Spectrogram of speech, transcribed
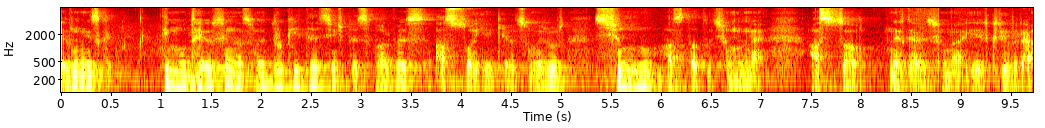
Եվ նույնիսկ Տիմոթեոսին ասում է դու գիտես ինչպես վարվես Աստծո եկեղեցում, որ սյունն ու հաստատությունն է Աստծո ներկայությունը երկրի վրա։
